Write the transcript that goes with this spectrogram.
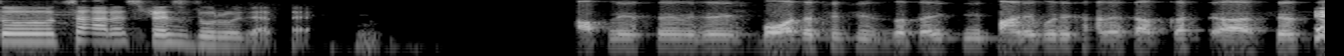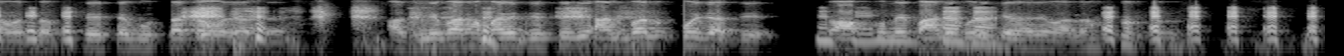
तो सारा स्ट्रेस दूर हो जाता है। आपने इसमें मुझे एक बहुत अच्छी चीज़ बताई कि पानी पूरी खाने से आपका स्ट्रेस का मतलब स्ट्रेस से गुस्सा कम हो जाता है। अगली बार हमारे जिससे भी अनबन हो जाती है तो आपको मैं पानी पूरी खिलाने वाला हूँ।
